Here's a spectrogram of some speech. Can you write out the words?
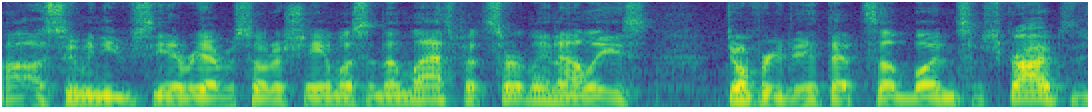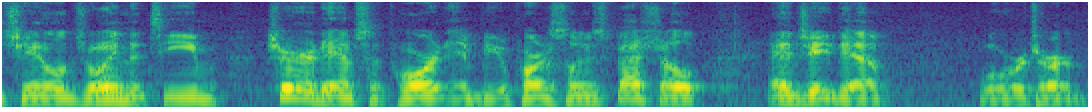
uh, assuming you've seen every episode of Shameless. And then last but certainly not least, don't forget to hit that sub button, subscribe to the channel, join the team, share your damn support, and be a part of something special. And JDev will return.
